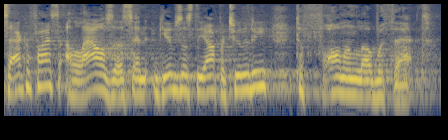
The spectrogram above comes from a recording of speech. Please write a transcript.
sacrifice allows us and gives us the opportunity to fall in love with that.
